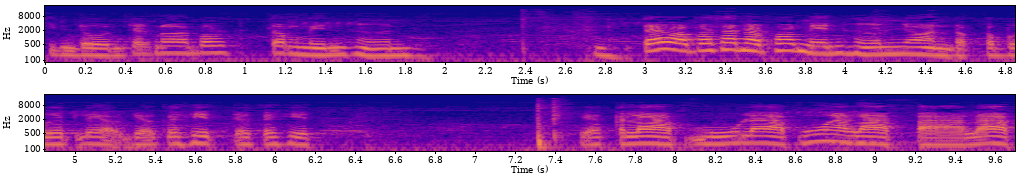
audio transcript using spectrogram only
กินโดนจักน้อยเพราะต้องเหม็นเหินอืมแต่ว่าพอท่านพ่อเหม็นเหินย้อนดอกกระเบิดแล้วเดี๋ยวก็เฮ็ดเดี๋ยวก็เฮ็ดเดี๋ยวก็ลาบหมูลาบงัวลาบปลาลาบ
